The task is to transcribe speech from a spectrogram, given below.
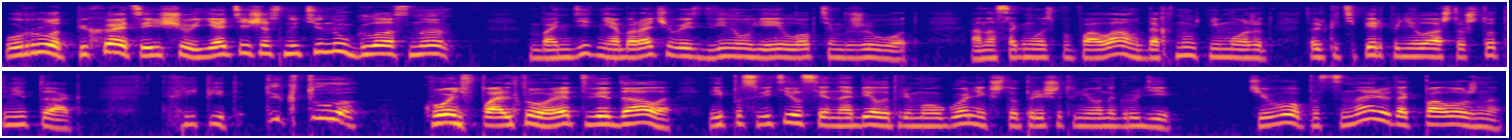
«Урод, пихается еще! Я тебе сейчас натяну глаз на...» Бандит, не оборачиваясь, двинул ей локтем в живот. Она согнулась пополам, вдохнуть не может, только теперь поняла, что что-то не так. Хрипит. «Ты кто?» Конь в пальто, это видала, и посветил себе на белый прямоугольник, что пришит у него на груди. «Чего, по сценарию так положено?»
